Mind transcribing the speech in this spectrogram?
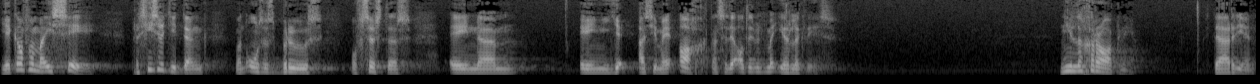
jy kan vir my sê presies wat jy dink want ons is broers of susters en ehm um, en jy, as jy my ag, dan sal jy altyd met my eerlik wees. Nie lig geraak nie. Derde een.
